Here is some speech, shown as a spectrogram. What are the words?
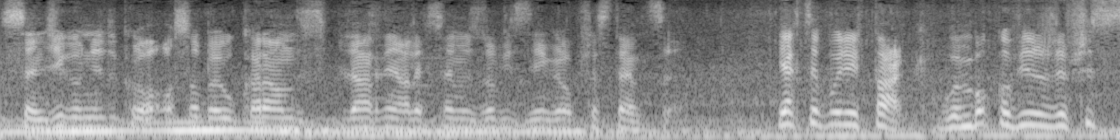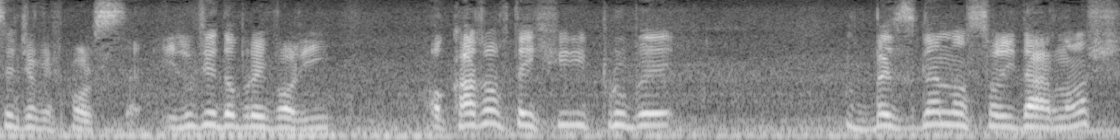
z sędziego nie tylko osobę ukaraną dyscyplinarnie, ale chcemy zrobić z niego przestępcę. Ja chcę powiedzieć tak, głęboko wierzę, że wszyscy sędziowie w Polsce i ludzie dobrej woli okażą w tej chwili próby bezwzględną solidarność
